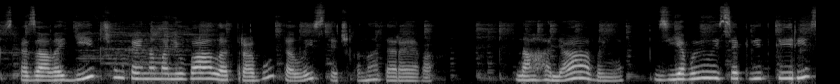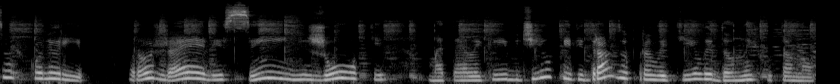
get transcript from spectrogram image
сказала дівчинка і намалювала траву та листячко на деревах. На галявині з'явилися квітки різних кольорів рожеві, сині, жовті. Метелики і бджілки відразу прилетіли до них у танок.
